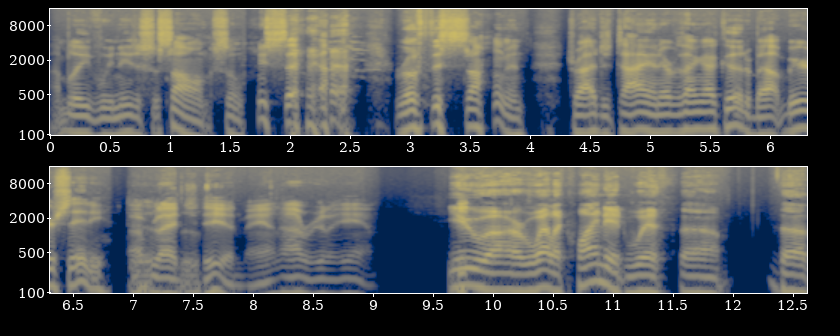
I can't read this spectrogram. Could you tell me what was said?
I believe we need us a song. So we sat down, wrote this song, and tried to tie in everything I could about Beer City. I'm glad you did, man. I really am. You are well acquainted with uh, the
